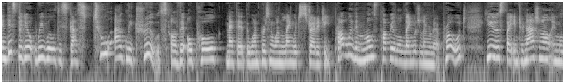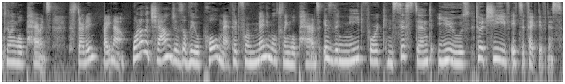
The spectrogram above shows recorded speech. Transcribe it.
In this video, we will discuss two ugly truths of the OPOL method, the one person, one language strategy, probably the most popular language learning approach used by international and multilingual parents, starting right now. One of the challenges of the OPOL method for many multilingual parents is the need for consistent use to achieve its effectiveness.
